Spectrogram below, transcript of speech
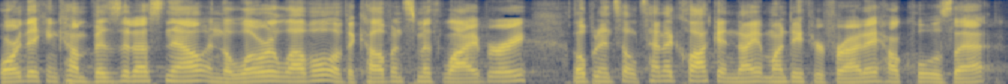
Or they can come visit us now in the lower level of the Kelvin Smith Library, open until 10 o'clock at night, Monday through Friday. How cool is that?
